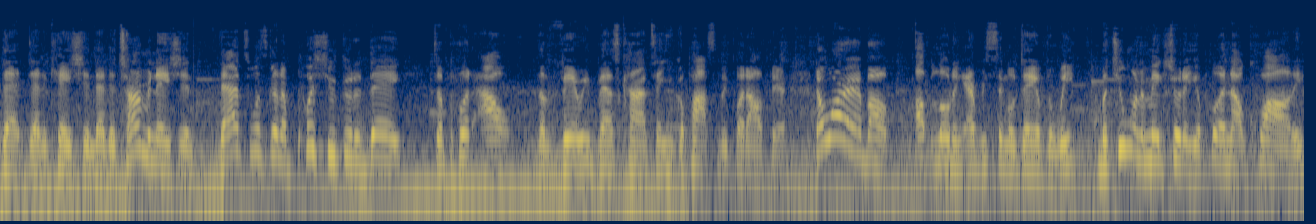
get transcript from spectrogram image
that dedication, that determination. That's what's gonna push you through the day to put out the very best content you could possibly put out there. Don't worry about uploading every single day of the week, but you want to make sure that you're putting out quality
